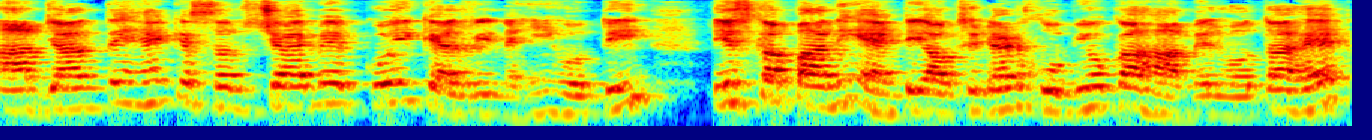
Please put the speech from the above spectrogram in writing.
आप जानते हैं कि सब्ज चाय में कोई कैलोरी नहीं होती। इसका पानी एंटीऑक्सीडेंट खूबियों का हामिल होता है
